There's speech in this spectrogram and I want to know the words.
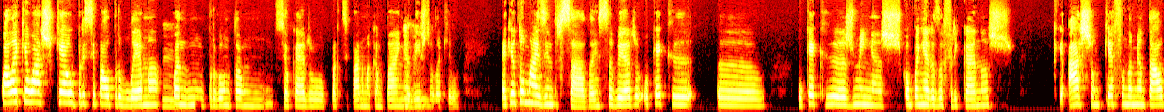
qual é que eu acho que é o principal problema hum. quando me perguntam se eu quero participar numa campanha uhum. disto ou daquilo? É que eu estou mais interessada em saber o que é que uh, o que é que as minhas companheiras africanas acham que é fundamental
